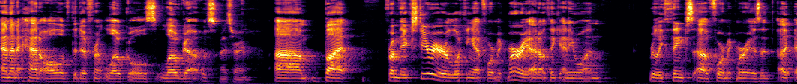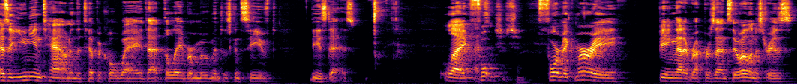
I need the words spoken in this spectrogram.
And then it had all of the different locals' logos. That's right. Um, but from the exterior, looking at Fort McMurray, I don't think anyone really thinks of Fort McMurray as a, a as a union town in the typical way that the labor movement is conceived these days. Like That's Fort, McMurray, being that it represents the oil industry, is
